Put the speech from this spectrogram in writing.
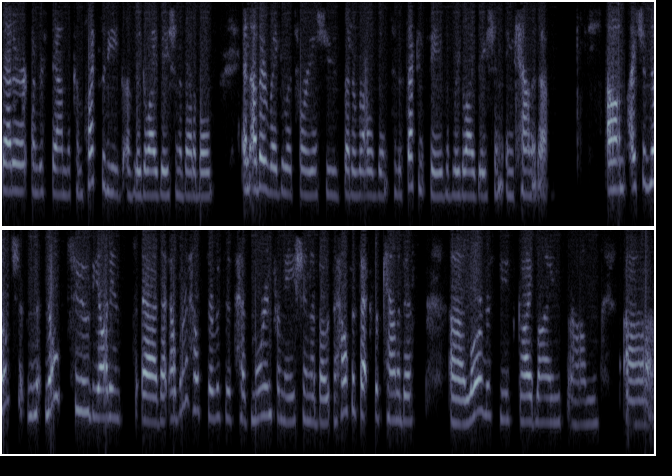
better understand the complexities of legalization of edibles and other regulatory issues that are relevant to the second phase of legalization in Canada. Um, I should note, note, to the audience uh, that Alberta Health Services has more information about the health effects of cannabis, lower risk use guidelines, um, uh,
